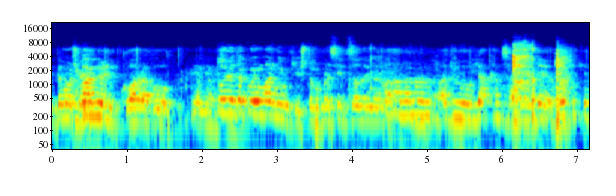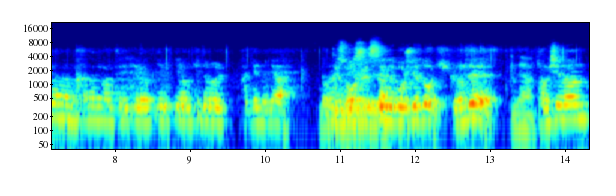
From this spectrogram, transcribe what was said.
И ты можешь сказать, 이방을 구하라고 кто я 명령하십니다. такой маленький, чтобы просить целый народ? 아, 나는 아주 약한 사람인데 어떻게 나는 하나님한테 이런 이런, 이런 기도를 하겠느냐? Но 그럴 ты 수 Божий 있습니다. сын и Божья дочь. 그런데 당신은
